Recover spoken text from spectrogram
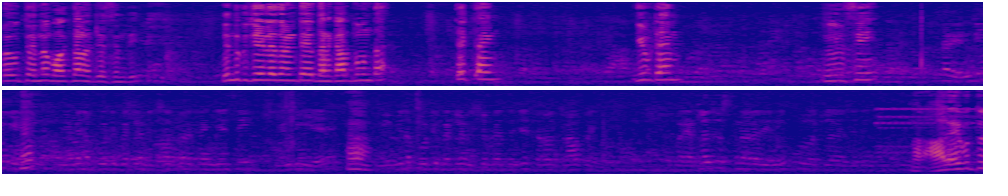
ప్రభుత్వం ఎన్నో వాగ్దానాలు చేసింది. ఎందుకు చేయలేదు అంటే దానికి అర్థం ఉందా? Take time give time you will see sir NDA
